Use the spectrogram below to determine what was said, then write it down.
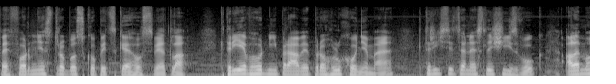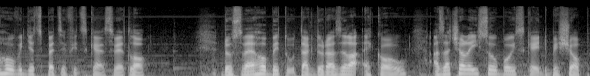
ve formě stroboskopického světla, který je vhodný právě pro hluchoněmé, kteří sice neslyší zvuk, ale mohou vidět specifické světlo. Do svého bytu tak dorazila Echo a začal jí souboj s Kate Bishop.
